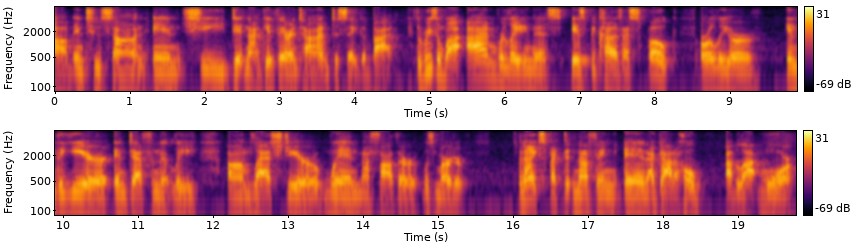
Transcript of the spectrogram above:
um, in Tucson, and she did not get there in time to say goodbye. The reason why I'm relating this is because I spoke earlier in the year and definitely um, last year when my father was murdered. And I expected nothing, and I got a whole a lot more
